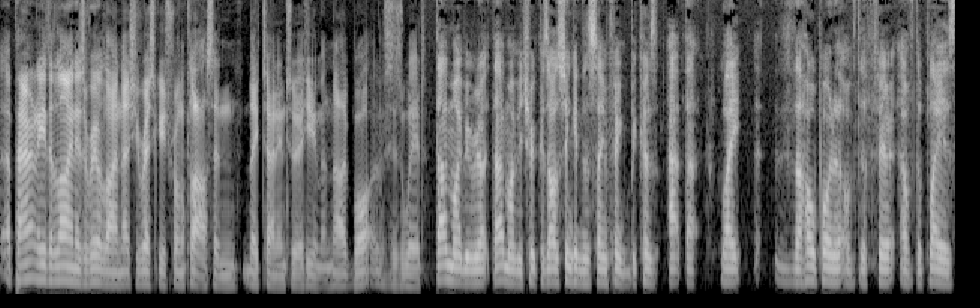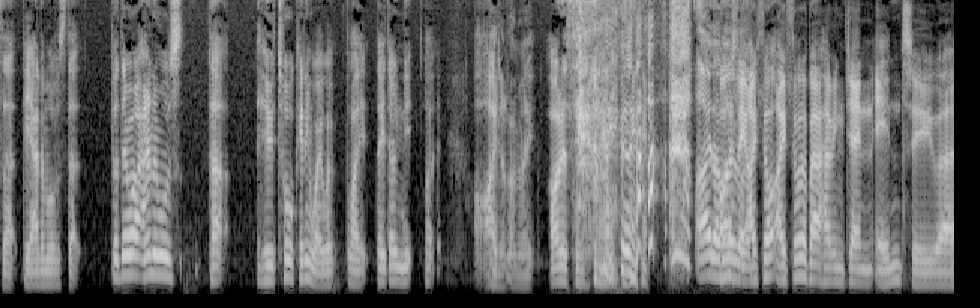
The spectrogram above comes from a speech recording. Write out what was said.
Apparently, the lion is a real lion that she rescues from the class, and they turn into a human. I, what? This is weird. That might be real, that might be true because I was thinking the same thing because at that like the whole point of the fear of the play is that the animals that but there are animals that who talk anyway like they don't need like I don't know mate honestly I don't Honestly, know I thought I thought about having Jen in to uh,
